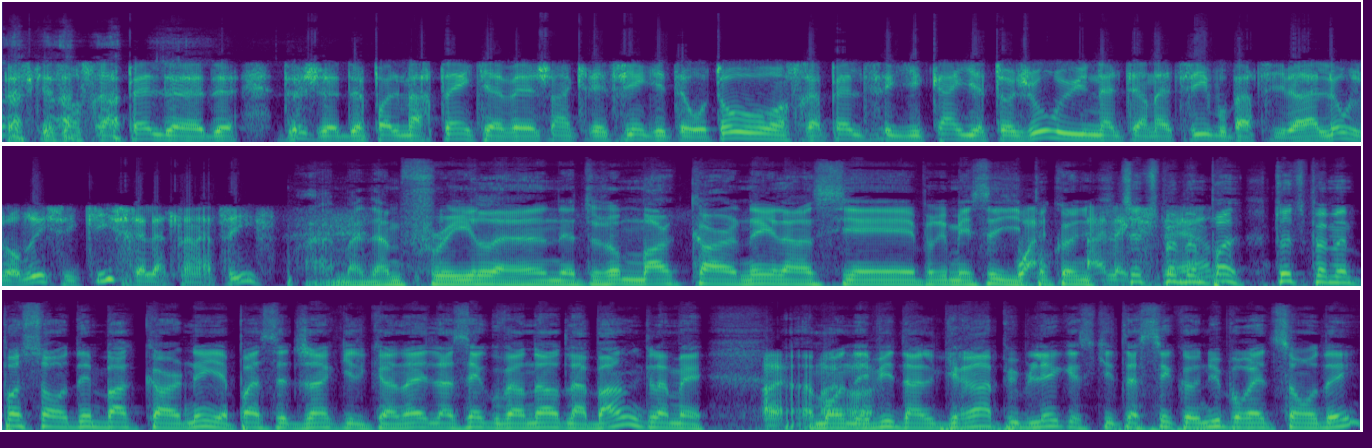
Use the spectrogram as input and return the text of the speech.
Parce que on se rappelle de, de, de, de Paul Martin qui avait Jean Chrétien qui était autour. On se rappelle quand il y a toujours eu une alternative au Parti libéral. Là, aujourd'hui, c'est qui serait l'alternative? Ah, Madame Freeland, il y a toujours Mark Carney, l'ancien premier ministre, il est Ouais, pas connu. Tu sais, tu peux même pas, toi, tu peux même pas sonder Mark Carney, il n'y a pas assez de gens qui le connaissent, l'ancien gouverneur de la banque, là, mais Ouais, à mon ouais, avis, dans le grand public, est-ce qu'il est assez connu pour être sondé?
